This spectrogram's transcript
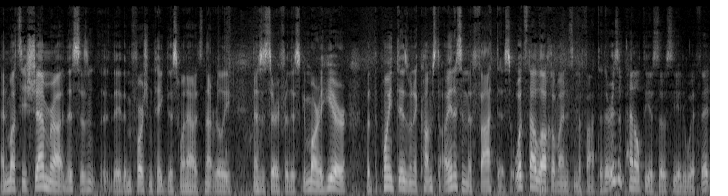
and matzi shemra. This isn't they, the Mefarshim take this one out. It's not really necessary for this Gemara here. But the point is, when it comes to oines and mefate, so what's the halach of oines and mefate? There is a penalty associated with it,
